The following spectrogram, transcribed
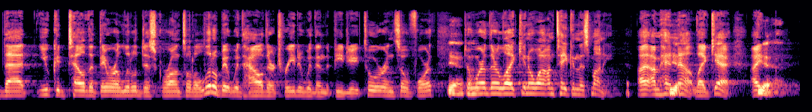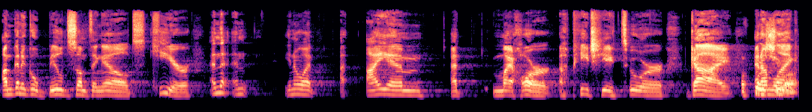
that you could tell that they were a little disgruntled a little bit with how they're treated within the PGA Tour and so forth, Yeah. to where they're like, you know what, I'm taking this money, I, I'm heading Yeah. out. Like, yeah, I, Yeah. I'm gonna go build something else here, and and you know what, I, I am at my heart a PGA Tour guy, and I'm like, are.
